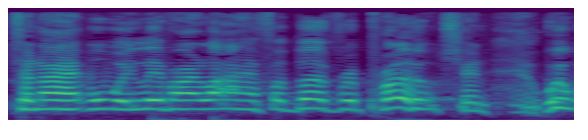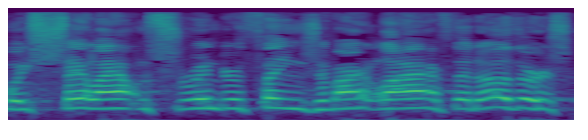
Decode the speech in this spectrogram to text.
Tonight, will we live our life above reproach and will we sell out and surrender things of our life that others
